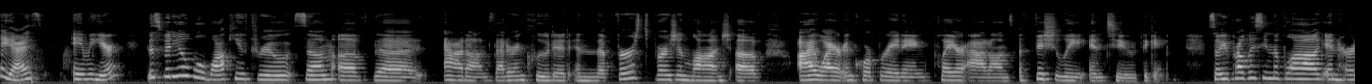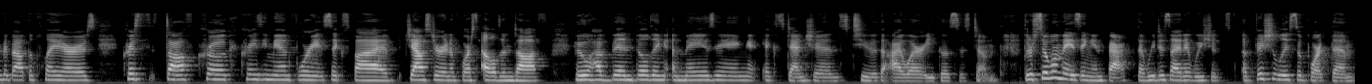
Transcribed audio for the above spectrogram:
Hey guys, Amy here. This video will walk you through some of the add-ons that are included in the first version launch of EyeWire incorporating player add-ons officially into the game. So you've probably seen the blog and heard about the players, Krzysztof Kruk, Crazy Man 4865, Jouster, and of course Eldon Doff, who have been building amazing extensions to the EyeWire ecosystem. They're so amazing, in fact, that we decided we should officially support them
